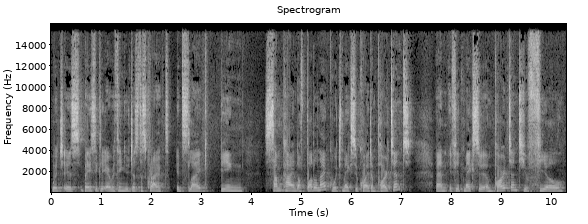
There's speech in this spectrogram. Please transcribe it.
which is basically everything you just described. It's like being some kind of bottleneck, which makes you quite important. And if it makes you important, you feel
